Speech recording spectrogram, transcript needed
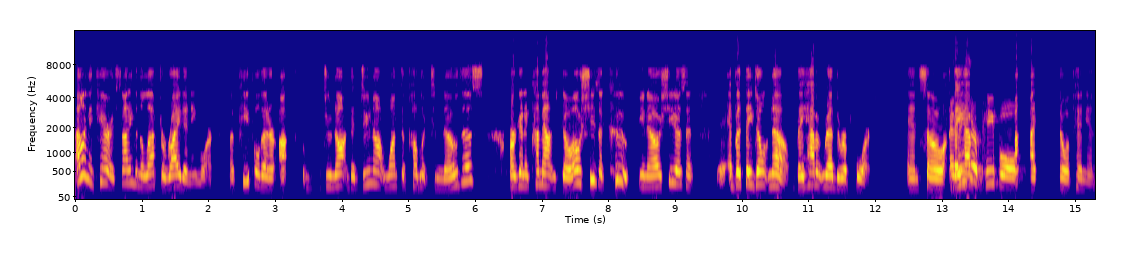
I don't even care. It's not even the left or right anymore. But people that are uh, do not that do not want the public to know this are going to come out and go, "Oh, she's a kook," you know. She doesn't, but they don't know. They haven't read the report and so and they these have are people no opinion.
